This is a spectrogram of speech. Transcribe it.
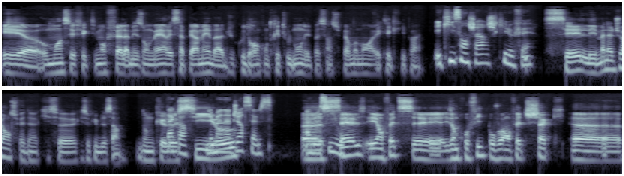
Et euh, au moins, c'est effectivement fait à la maison mère et ça permet bah, du coup de rencontrer tout le monde et de passer un super moment avec l'équipe. ouais. Et qui s'en charge Qui le fait? C'est les managers en Suède qui se- qui s'occupent de ça. Donc euh, le. CEO, Les managers sales. Ah, euh, CEO. sales et en fait ils en profitent pour voir en fait chaque euh,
